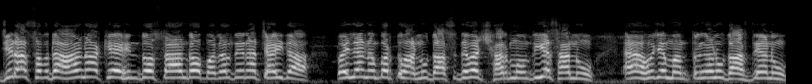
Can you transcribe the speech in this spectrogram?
ਜਿਹੜਾ ਸੰਵਿਧਾਨ ਆ ਆਖੇ ਹਿੰਦੁਸਤਾਨ ਦਾ ਉਹ ਬਦਲ ਦੇਣਾ ਚਾਹੀਦਾ। ਪਹਿਲਾ ਨੰਬਰ ਤੁਹਾਨੂੰ ਦੱਸ ਦੇਵੇ, ਸ਼ਰਮ ਆਉਂਦੀ ਹੈ ਸਾਨੂੰ, ਇਹੋ ਜਿਹੇ ਮੰਤਰੀਆਂ ਨੂੰ ਦੱਸਦਿਆਂ ਨੂੰ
